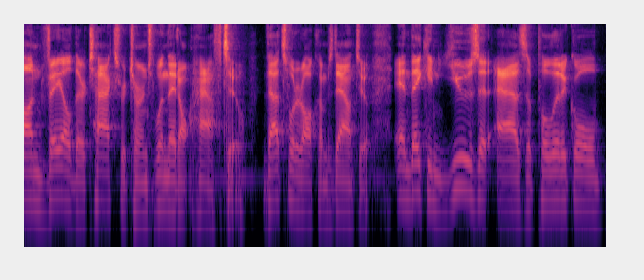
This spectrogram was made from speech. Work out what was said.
unveil their tax returns when they don't have to. That's what it all comes down to. And they can use it as a political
